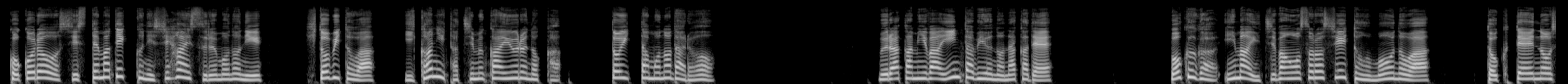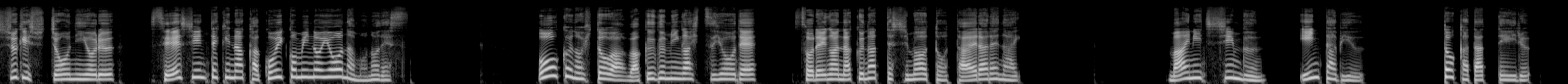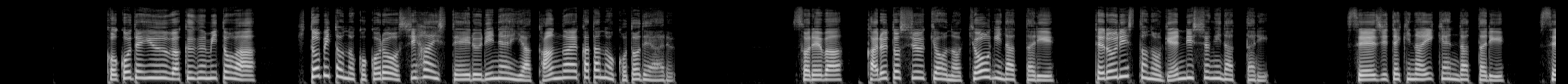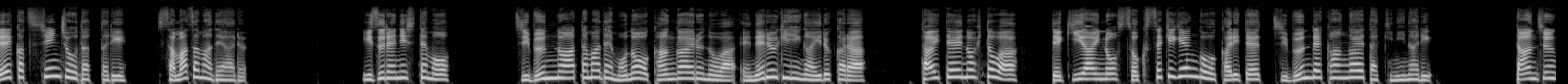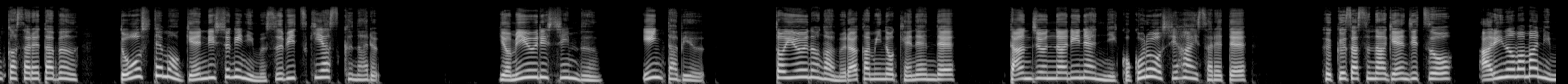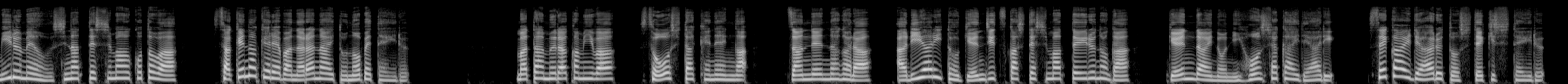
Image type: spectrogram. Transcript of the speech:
心をシステマティックに支配するものに人々はいかに立ち向かいうるのかといったものだろう。村上はインタビューの中で僕が今一番恐ろしいと思うのは、特定の主義主張による精神的な囲い込みのようなものです。多くの人は枠組みが必要で、それがなくなってしまうと耐えられない。毎日新聞、インタビュー、と語っている。ここで言う枠組みとは、人々の心を支配している理念や考え方のことである。それはカルト宗教の教義だったり、テロリストの原理主義だったり、政治的な意見だったり、生活信条だったり、様々である。いずれにしても、自分の頭で物を考えるのはエネルギーがいるから、大抵の人は出来合いの即席言語を借りて自分で考えた気になり、単純化された分、どうしても原理主義に結びつきやすくなる。読売新聞、インタビュー、というのが村上の懸念で、単純な理念に心を支配されて、複雑な現実をありのままに見る目を失ってしまうことは避けなければならないと述べている。また村上は、そうした懸念が残念ながらありありと現実化してしまっているのが現代の日本社会であり、世界であると指摘している。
